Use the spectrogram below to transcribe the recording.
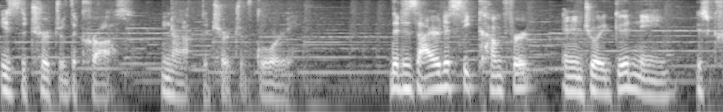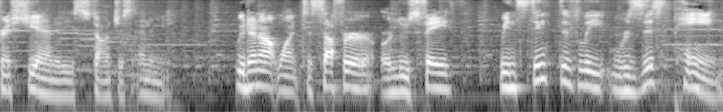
is the church of the cross, not the church of glory. The desire to seek comfort and enjoy a good name is Christianity's staunchest enemy. We do not want to suffer or lose faith. We instinctively resist pain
